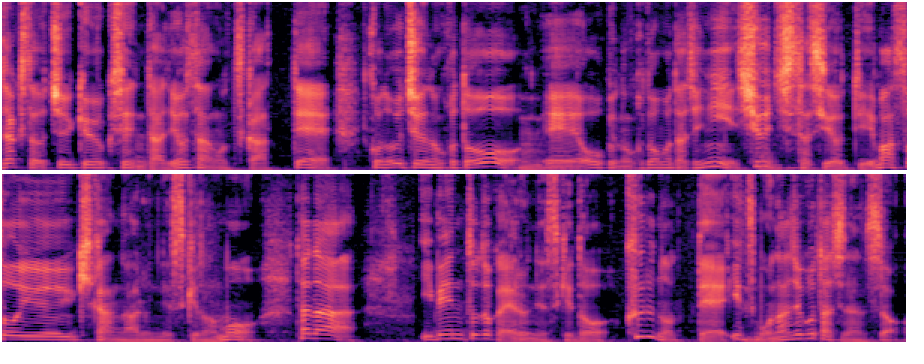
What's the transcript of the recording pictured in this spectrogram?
JAXA 宇宙教育センターで予算を使ってこの宇宙のことを、うんえー多くの子どもたちに周知させようっていう、まあ、そういう機関があるんですけどもただイベントとかやるんですけど来るのっていつも同じ子たちなんですよ。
